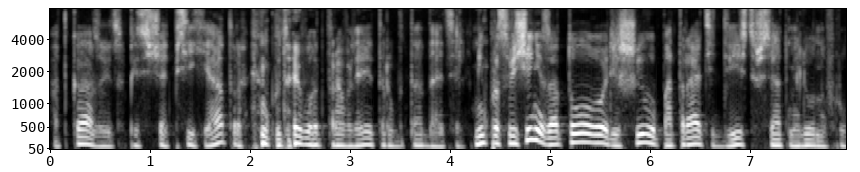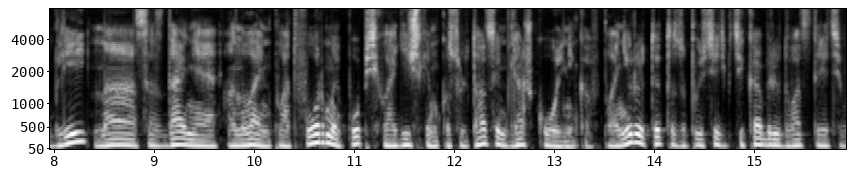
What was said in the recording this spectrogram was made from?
отказывается посещать психиатра, куда его отправляет работодатель. Минпросвещение зато решило потратить 260 миллионов рублей на создание онлайн-платформы по психологическим консультациям для школьников. Планирует это запустить к декабрю 2023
